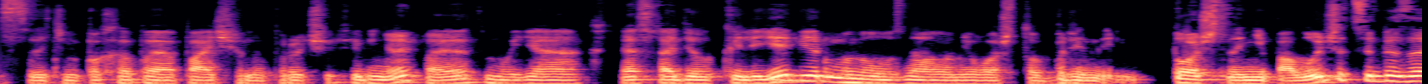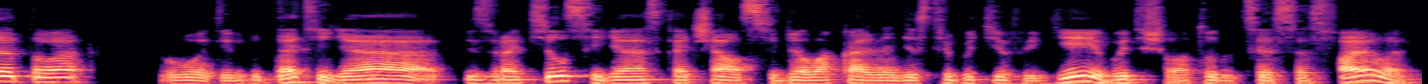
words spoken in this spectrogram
с этим PHP, Apache и прочей фигней, поэтому я, я сходил к Илье Бирману, узнал у него, что, блин, точно не получится без этого. Вот, и в результате я извратился, я скачал себе локальный дистрибутив идеи, вытащил оттуда CSS-файлы,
